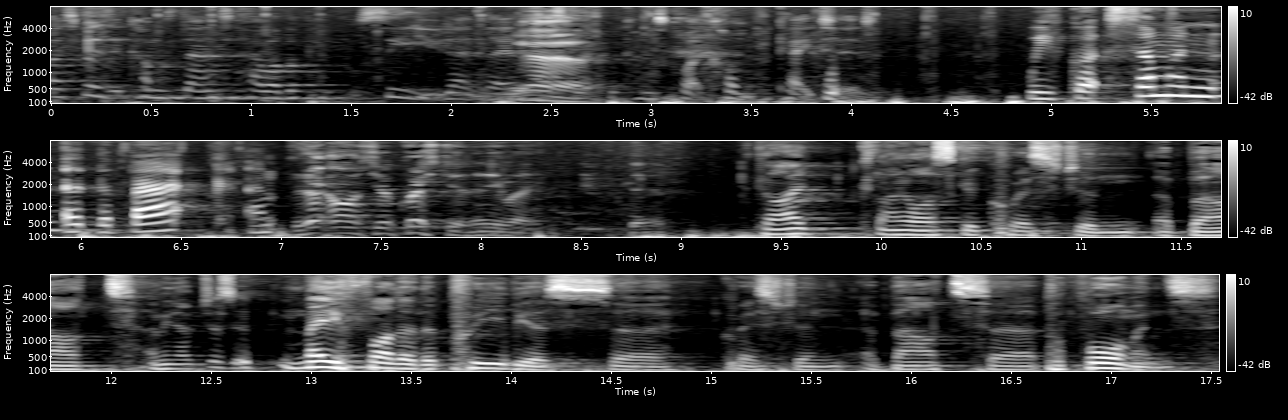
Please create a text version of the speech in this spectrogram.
I suppose it comes down to how other people see you, don't they? Yeah. It becomes quite complicated. We've got someone at the back. Um, Did that answer your question anyway? Can I, can I ask a question about? I mean, I just it may follow the previous uh, question about uh, performance,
